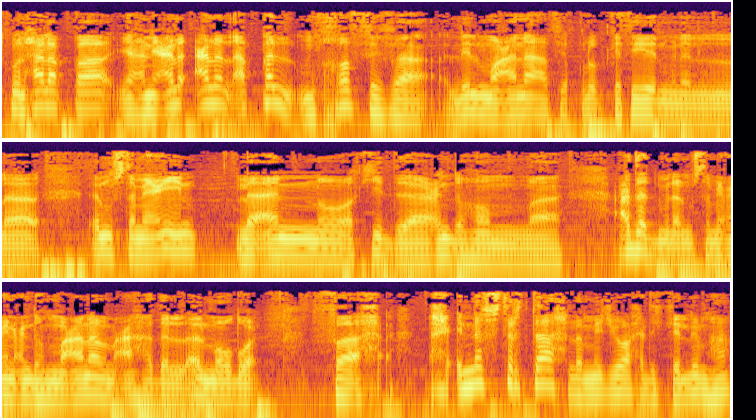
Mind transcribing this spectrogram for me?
تكون حلقة يعني على, على الأقل مخففة للمعاناة في قلوب كثير من المستمعين لأنه أكيد عندهم عدد من المستمعين عندهم معاناة مع هذا الموضوع. فالنفس ترتاح لما يجي واحد يكلمها.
